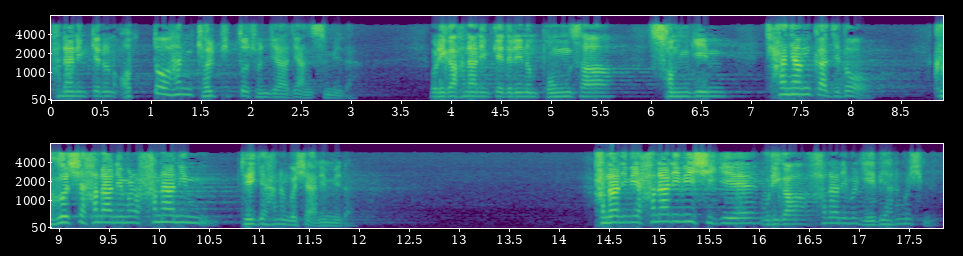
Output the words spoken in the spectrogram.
하나님께는 어떠한 결핍도 존재하지 않습니다. 우리가 하나님께 드리는 봉사, 섬김, 찬양까지도 그것이 하나님을 하나님 되게 하는 것이 아닙니다. 하나님이 하나님이시기에 우리가 하나님을 예배하는 것입니다.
